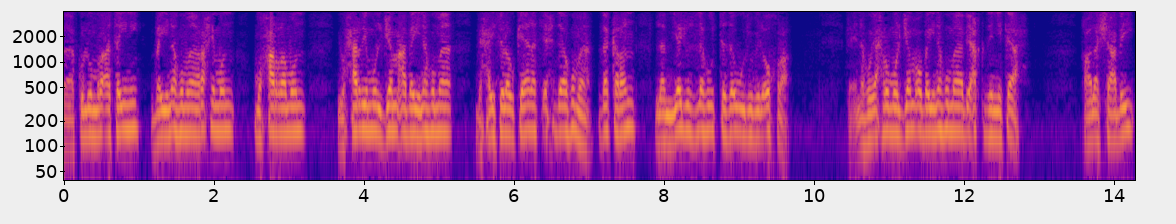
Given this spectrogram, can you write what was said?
فكل امرأتين بينهما رحم محرم يحرم الجمع بينهما بحيث لو كانت إحداهما ذكرا لم يجز له التزوج بالأخرى فإنه يحرم الجمع بينهما بعقد النكاح. قال الشعبي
